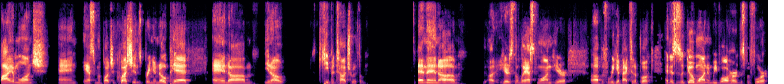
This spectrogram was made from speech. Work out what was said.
Buy them lunch and ask them a bunch of questions. Bring a notepad and um, you know keep in touch with them. And then uh, uh, here's the last one here uh, before we get back to the book. And this is a good one, and we've all heard this before,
